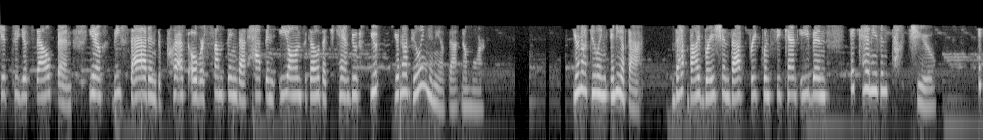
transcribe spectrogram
shit to yourself and, you know, be sad and depressed over something that happened eons ago that you can't do. You, you're not doing any of that no more. You're not doing any of that. That vibration, that frequency can't even, it can't even touch you it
